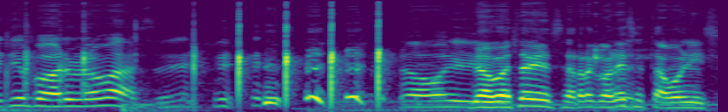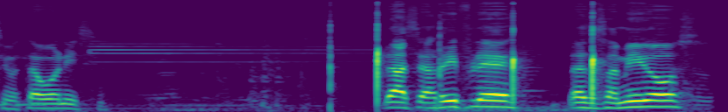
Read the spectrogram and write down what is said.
hay tiempo para uno más, ¿eh? no, voy- No, pero está bien cerrar con eso, está buenísimo, está buenísimo. Gracias, Rifle. Gracias, amigos.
